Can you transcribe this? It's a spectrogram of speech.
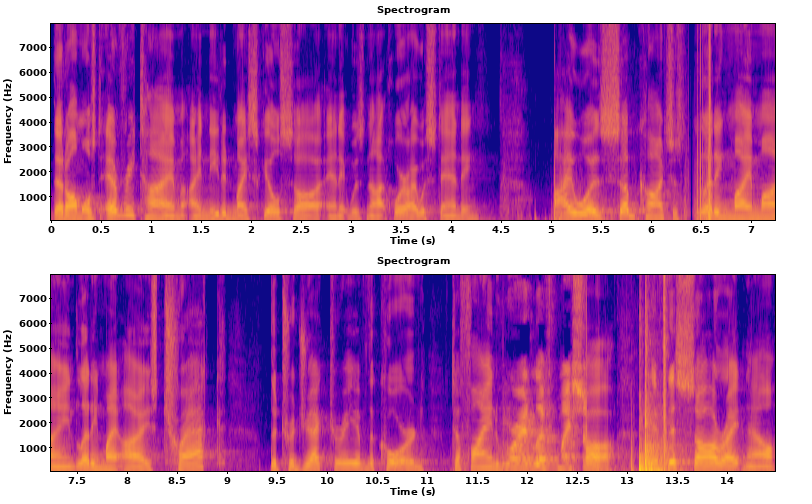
that almost every time I needed my skill saw and it was not where I was standing, I was subconsciously letting my mind, letting my eyes track the trajectory of the cord to find where I'd left my saw. If this saw right now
